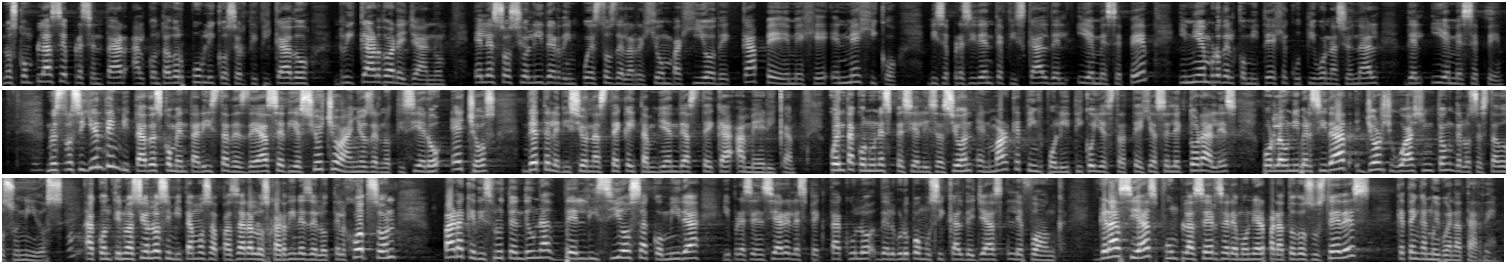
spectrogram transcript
Nos complace presentar al contador público certificado Ricardo Arellano. Él es socio líder de impuestos de la región Bajío de KPMG en México, vicepresidente fiscal del IMCP y miembro del Comité Ejecutivo Nacional del IMCP. Nuestro siguiente invitado es comentarista desde hace 18 años del noticiero Hechos de Televisión Azteca y también de Azteca América. Cuenta con una especialización en marketing político y estrategias electorales por la Universidad George Washington de los Estados Unidos. A continuación los invitamos a pasar a los jardines del Hotel Hudson para que disfruten de una deliciosa comida y presenciar el espectáculo del grupo musical de jazz Le Funk. Gracias, fue un placer ceremoniar para todos ustedes. Que tengan muy buena tarde.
